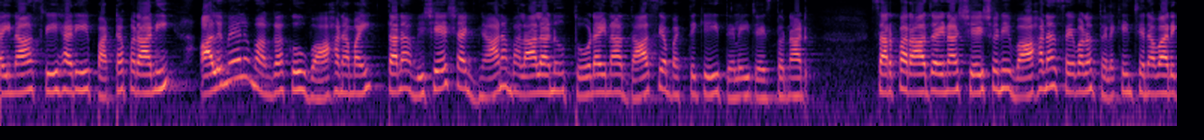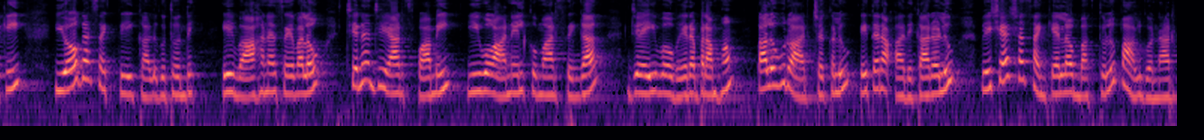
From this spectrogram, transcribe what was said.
అయిన శ్రీహరి పట్టపురాణి అలిమేలు మంగకు వాహనమై తన విశేష జ్ఞాన బలాలను తోడైన దాస్య భక్తికి తెలియజేస్తున్నాడు. సర్పరాజైన శేషుని వాహన సేవను తిలకించిన వారికి యోగ శక్తి కలుగుతుంది. ఈ వాహన సేవలో చిన్నజిఆర్ స్వామి ఈవో అనిల్ కుమార్ సింగాల్ జేఈఓ వీరబ్రహ్మం పలువురు అర్చకులు ఇతర అధికారులు విశేష సంఖ్యలో భక్తులు పాల్గొన్నారు.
